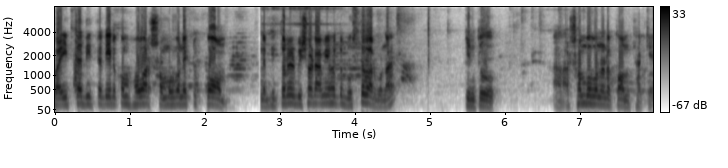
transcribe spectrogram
বা ইত্যাদি ইত্যাদি এরকম হওয়ার সম্ভাবনা একটু কম। মানে ভিতরের বিষয়টা আমি হয়তো বুঝতে পারব না, কিন্তু সম্ভাবনাটা কম থাকে।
